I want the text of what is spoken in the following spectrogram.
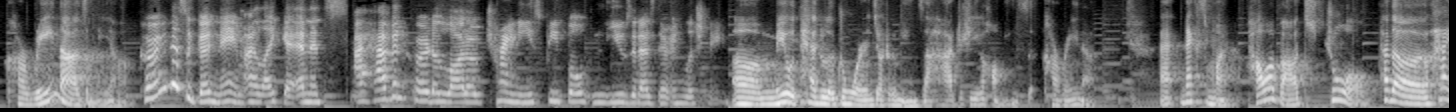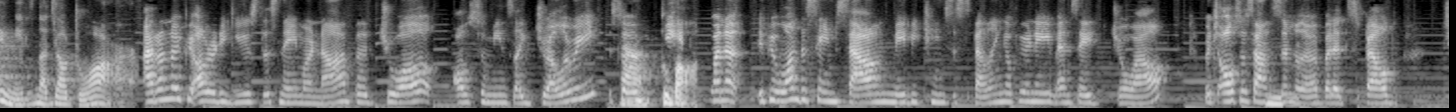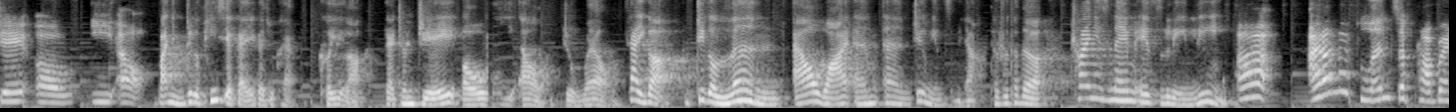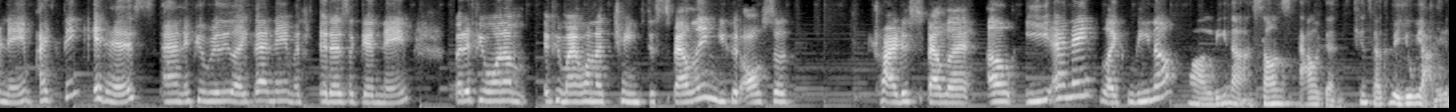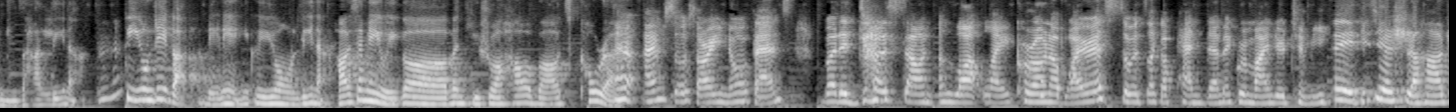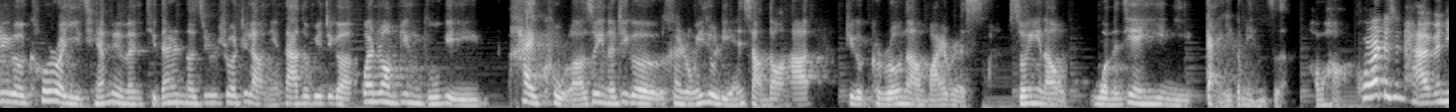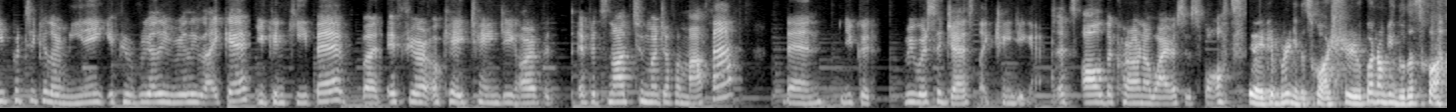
Karina 怎么样？ Karina's a good name. I like it, and it's. I haven't heard a lot of Chinese people use it as their English name. 呃，没有太多的中国人叫这个名字哈，这是一个好名字，Karina。 哎，next one，How about Jewel？它的汉语名字呢叫卓尔。 I don't know if you already used this name or not, but jewel also means like jewelry. So Ah, if you 珠宝。 wanna, if you want the same sound, maybe change the spelling of your name and say Joel, which also sounds Mm. similar, but it's spelled J O E L. 把你们这个拼写改一改就可以 可以了，改成 J O E L Joel。下一个，这个 Lyn L Y N N 这个名字怎么样？他说他的 Chinese name is 玲玲。 Uh, I don't know if Lynn's a proper name. I think it is, and if you really like that name, it, it is a good name. But if you wanna, if you might wanna change the spelling, you could also try to spell it L E N A, like Lena. 啊，Lina sounds elegant，听起来特别优雅的一个名字哈，Lina。嗯哼可以用这个玲玲，你可以用 Lina。好，下面有一个问题说，How about Cora？ I'm so sorry, no offense, but it does sound a lot like coronavirus, so it's like a pandemic reminder to me. 对，的确是哈，这个 Cora 以前没问题，但是呢，就是说这两年大家都被这个冠状病毒给害苦了，所以呢，这个很容易就联想到哈 这个 coronavirus，所以呢，我们建议你改一个名字，好不好？ Cora doesn't have any particular meaning. If you really, really like it, you can keep it. But if you're okay changing, or if it, if it's not too much of a mafa, then you could. We would suggest like changing it. It's all the coronavirus's fault. 对，这不是你的错，是冠状病毒的错。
